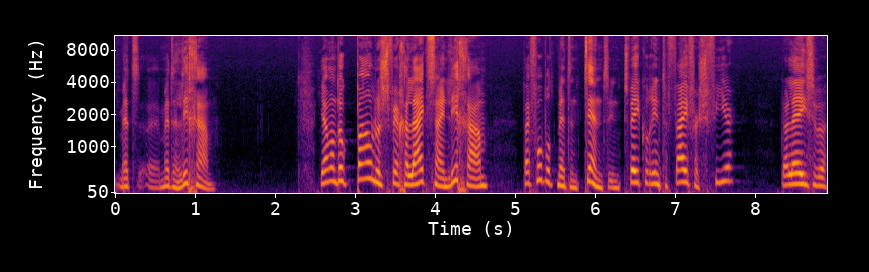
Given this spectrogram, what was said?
met, uh, met een lichaam? Ja, want ook Paulus vergelijkt zijn lichaam bijvoorbeeld met een tent. In 2 Korinthe 5 vers 4, daar lezen we,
